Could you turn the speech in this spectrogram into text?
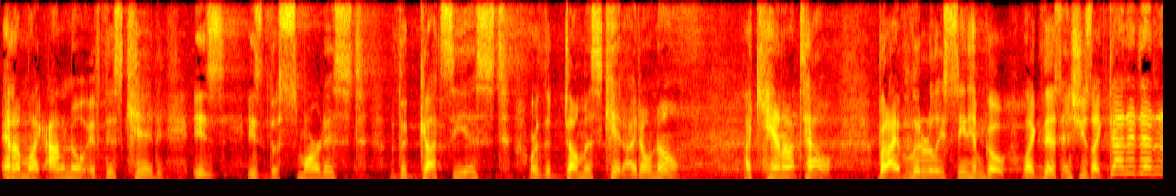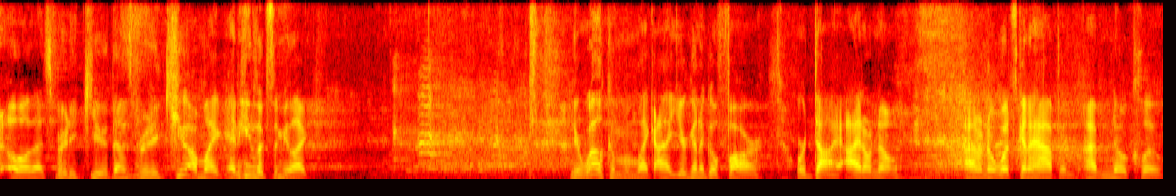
And I'm like, I don't know if this kid is, is the smartest, the gutsiest, or the dumbest kid. I don't know. I cannot tell. But I've literally seen him go like this, and she's like, da da da da. Oh, that's pretty cute. That's pretty cute. I'm like, and he looks at me like, You're welcome. I'm like, You're gonna go far or die. I don't know. I don't know what's gonna happen. I have no clue.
